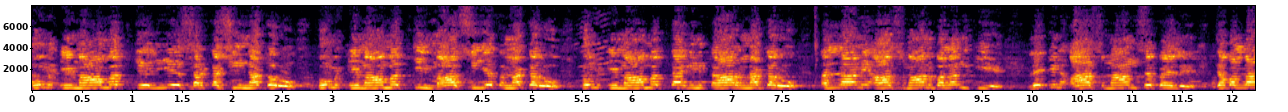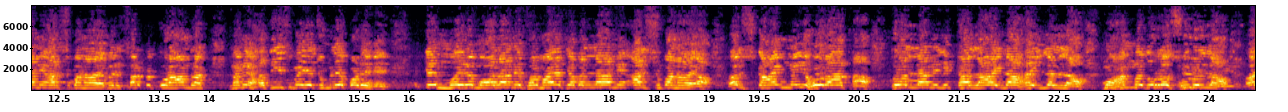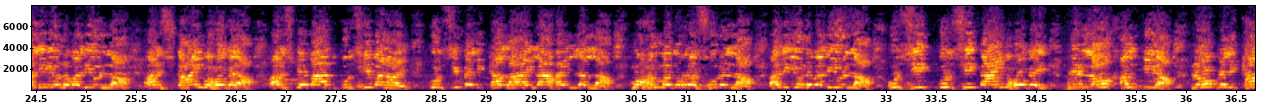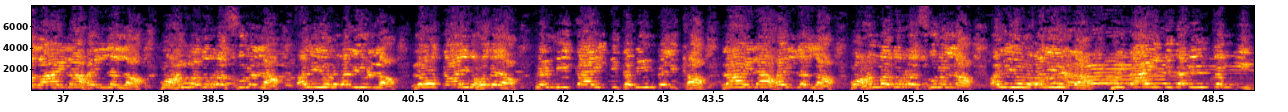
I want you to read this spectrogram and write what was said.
تم امامت کے لیے سرکشی نہ کرو۔ تم امامت کی معصیت نہ کرو، تم امامت کا انکار نہ کرو۔ اللہ نے آسمان بلند کیے، لیکن آسمان سے پہلے جب اللہ نے عرش بنایا، میرے سر پہ قرآن رکھ، میں نے حدیث میں یہ جملے پڑھے ہیں کہ میرے مولا نے فرمایا، جب اللہ نے عرش بنایا، عرش قائم نہیں ہو رہا تھا، تو اللہ نے لکھا، لا الہ الا اللہ، محمد الرسول اللہ، علی ولی اللہ، عرش قائم ہو گیا۔ عرش کے بعد کرسی بنائی، کرسی پہ لکھا، لا الہ الا اللہ، محمد الرسول اللہ، علی ولی اللہ کرسی کرسی قائم ہو گئی، پھر لو خل کیا۔ لو پہ لکھا لا الہ الا اللہ، محمد الرسول اللہ، علی ولی اللہ۔ لو قائم ہو گیا، پھر میکائل کی زمین پہ لکھا، لا الہ الا اللہ، محمد الرسول اللہ، علی ولی اللہ۔ میکائل کی زمین چمکی۔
